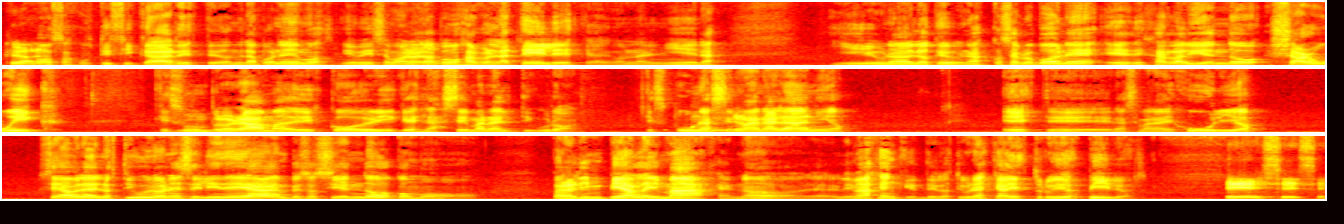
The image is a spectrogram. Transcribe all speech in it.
Claro. Vamos a justificar este, dónde la ponemos. Y me dice, bueno, Ajá. la podemos dejar con la tele, con la niñera. Y una de lo que unas cosas propone es dejarla viendo Shark Week, que es un Mm. programa de Discovery que es la semana del tiburón. Que es una semana al año. Este, una semana de julio. Se habla de los tiburones y la idea empezó siendo como para limpiar la imagen, ¿no? La, la imagen que- de los tiburones que ha destruido Spielberg. Sí, sí, sí.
